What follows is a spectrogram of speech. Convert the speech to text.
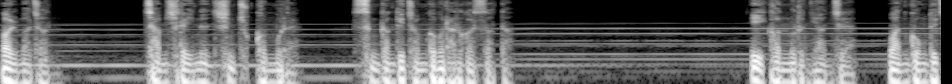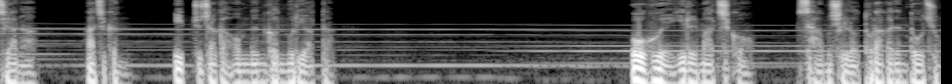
얼마 전 잠실에 있는 신축 건물에 승강기 점검을 하러 갔었다. 이 건물은 현재 완공되지 않아 아직은 입주자가 없는 건물이었다. 오후에 일을 마치고 사무실로 돌아가는 도중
